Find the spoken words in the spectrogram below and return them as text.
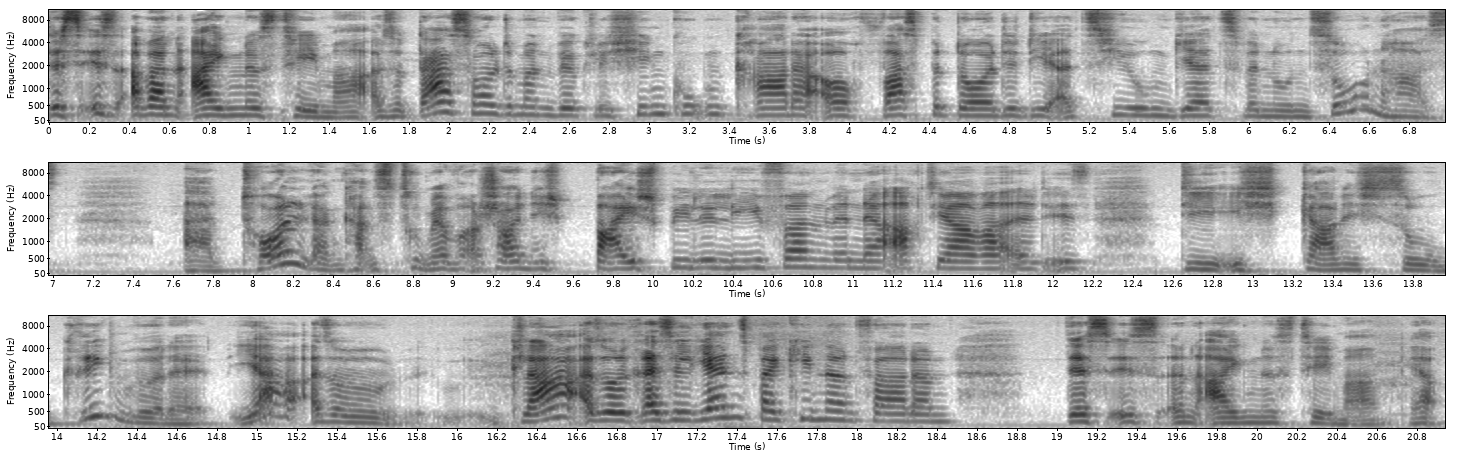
das ist aber ein eigenes Thema. Also da sollte man wirklich hingucken, gerade auch, was bedeutet die Erziehung jetzt, wenn du einen Sohn hast. Ah, toll, dann kannst du mir wahrscheinlich Beispiele liefern, wenn der acht Jahre alt ist, die ich gar nicht so kriegen würde. Ja, also klar, also Resilienz bei Kindern fördern, das ist ein eigenes Thema. Ja,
